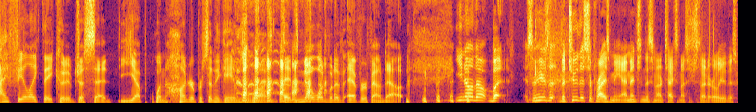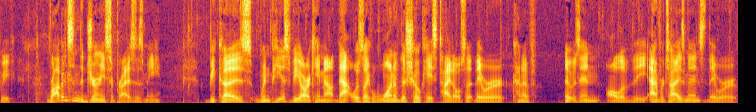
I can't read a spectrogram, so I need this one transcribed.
I feel like they could have just said, "Yep, 100% of games run," and no one would have ever found out. You know, though, but so here's the, the two that surprised me. I mentioned this in our text message thread earlier this week. Robinson the Journey surprises me because when PSVR came out, that was like one of the showcase titles that they were kind of it was in all of the advertisements. They were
